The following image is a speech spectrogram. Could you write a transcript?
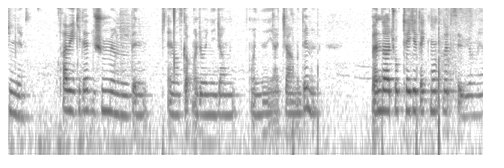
Şimdi tabii ki de düşünmüyorsunuz benim en az kapmaca oynayacağım oynayacağımı değil mi? Ben daha çok teke tek modları seviyorum ya.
